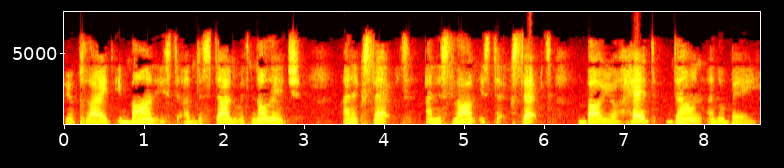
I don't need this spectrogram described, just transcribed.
He replied, Iman is to understand with knowledge and accept, and Islam is to accept, bow your head down and obey.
